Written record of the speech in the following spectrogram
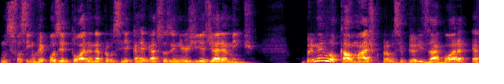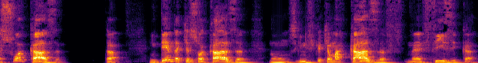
como se fosse um repositório né, para você recarregar suas energias diariamente. O primeiro local mágico para você priorizar agora é a sua casa, tá? Entenda que a sua casa não significa que é uma casa né, física.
